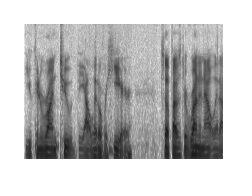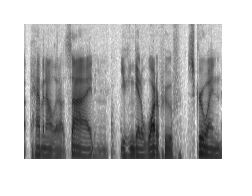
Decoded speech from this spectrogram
you can run to the outlet over here. So if I was to run an outlet, have an outlet outside, Mhm. you can get a waterproof screw-in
